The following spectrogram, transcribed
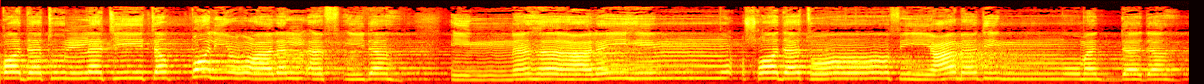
الموقدة التي تطلع على الأفئدة إنها عليهم مؤصدة في عمد ممددة.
